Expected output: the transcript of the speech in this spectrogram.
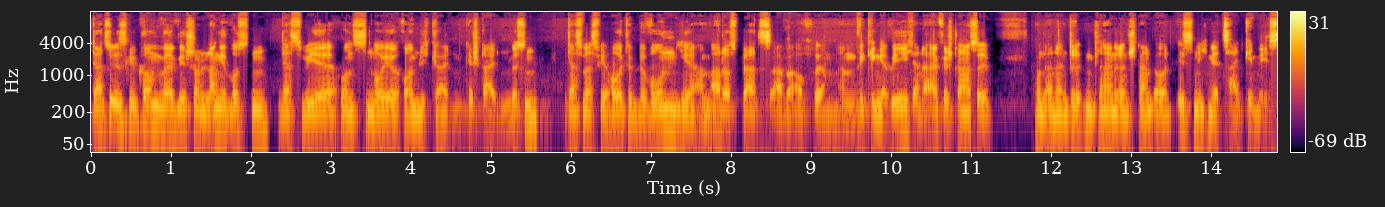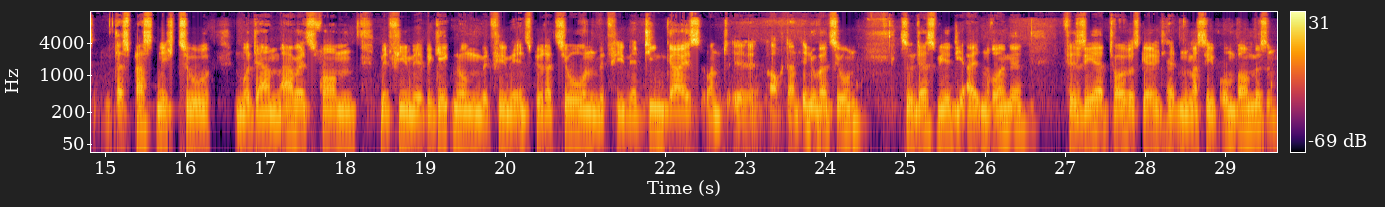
dazu ist es gekommen, weil wir schon lange wussten, dass wir uns neue Räumlichkeiten gestalten müssen. Das, was wir heute bewohnen, hier am Adolfsplatz, aber auch ähm, am Wikinger Weg an der Eifelstraße, und an einem dritten kleineren Standort ist nicht mehr zeitgemäß. Das passt nicht zu modernen Arbeitsformen mit viel mehr Begegnungen, mit viel mehr Inspiration, mit viel mehr Teamgeist und äh, auch dann Innovation, so dass wir die alten Räume für sehr teures Geld hätten massiv umbauen müssen.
